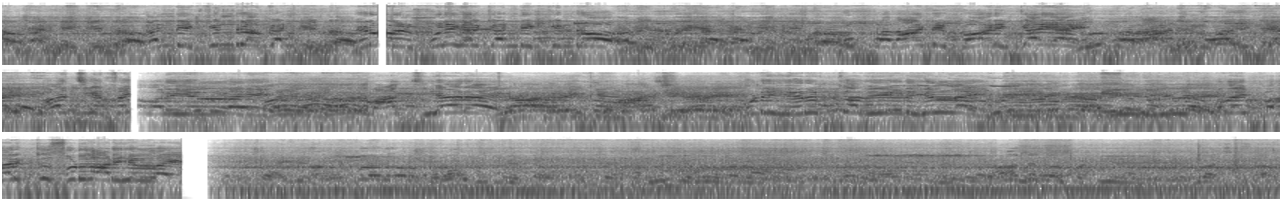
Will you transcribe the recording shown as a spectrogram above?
கண்டிக்கின்றோம் கண்டிக்கின்றோம். கண்டிக்கின்றோம் கண்டிக்கின்றோம். புலிகள் கண்டிக்கின்றோம். புலிகள் கண்டிக்கின்றோம். முப்பது ஆண்டு கோரிக்கையை முப்பது ஆண்டு கோரிக்கையை அலட்சியம் செய்ய வழி இல்லை ஆட்சியரே நிராகரிக்கும் ஆட்சியரே குடியிருக்க வீடு இல்லை. இருக்க வீடு இல்லை. புதைப்பதற்கு சுடுகாடு இல்லை. ராஜகால்பட்டி ஊராட்சி சார்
